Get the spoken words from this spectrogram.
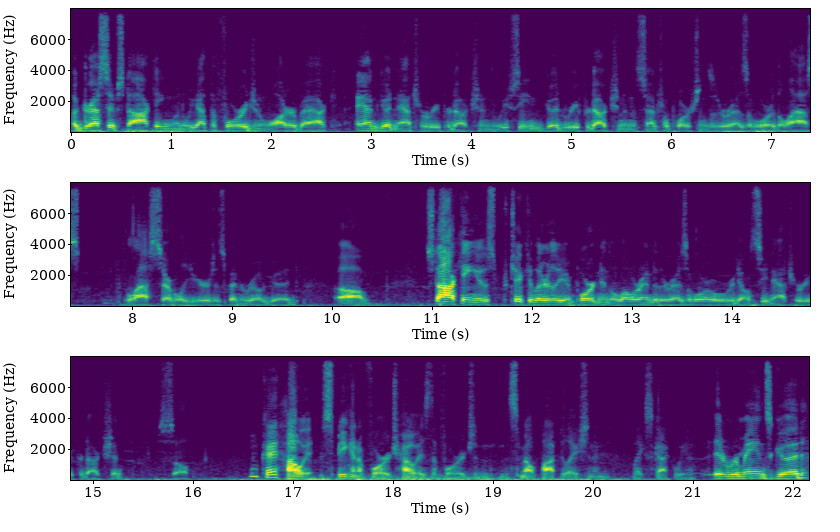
aggressive stocking when we got the forage and water back and good natural reproduction. We've seen good reproduction in the central portions of the reservoir the last the last several years. It's been real good. Um, stocking is particularly important in the lower end of the reservoir where we don't see natural reproduction. So Okay. How speaking of forage, how is the forage and the smelt population in Lake Sakakawea? It remains good.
